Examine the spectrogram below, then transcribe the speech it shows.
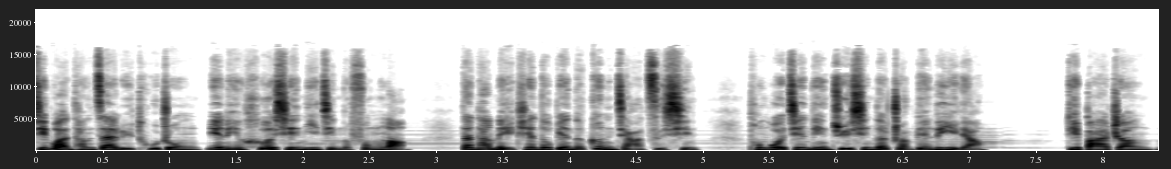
尽管他们在旅途中面临和谐逆境的风浪，但他每天都变得更加自信。通过坚定决心的转变力量。第八章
